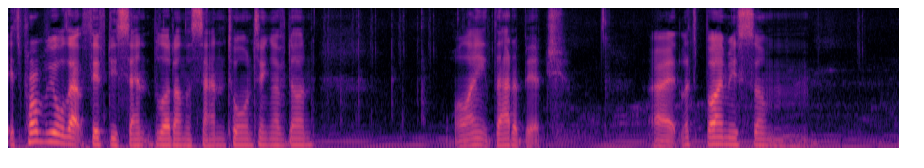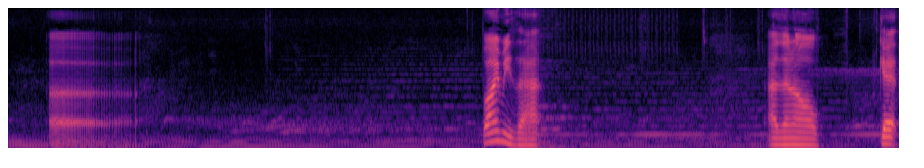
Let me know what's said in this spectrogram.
It's probably all that 50 cent blood on the sand taunting I've done. Well, I ain't that a bitch. Alright, let's buy me some... Uh... Buy me that. And then I'll get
